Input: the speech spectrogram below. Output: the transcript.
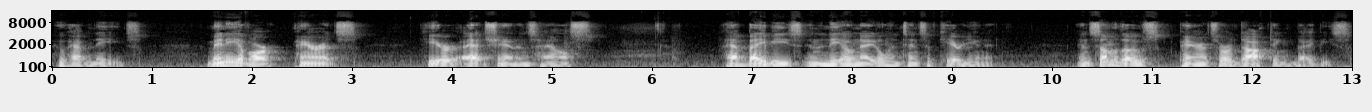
who have needs. Many of our parents here at Shannon's house have babies in the neonatal intensive care unit. And some of those parents are adopting babies.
